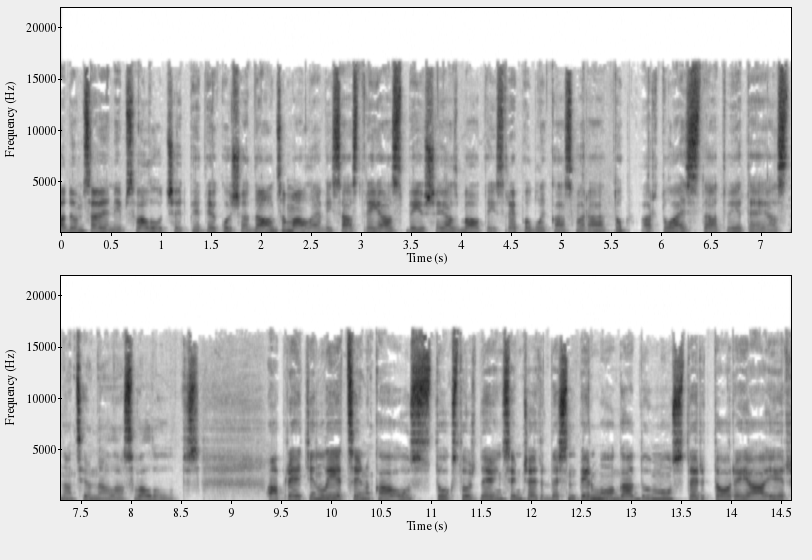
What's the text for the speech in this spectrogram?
Padomju Savienības valūta šeit pietiekošā daudzumā, lai visās trijās bijušajās Baltijas republikās varētu ar to aizstāt vietējās nacionālās valūtas. Aprēķini liecina, ka uz 1941. gadu mūsu teritorijā ir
